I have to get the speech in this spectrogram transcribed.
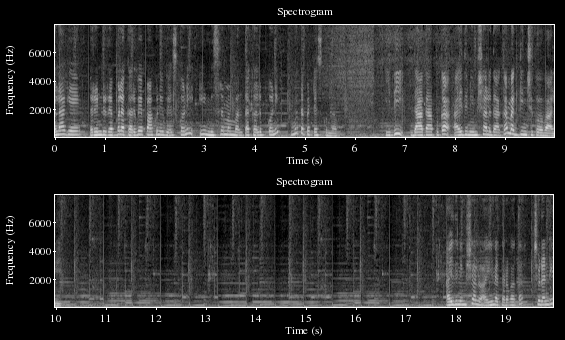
అలాగే రెండు రెబ్బల కరివేపాకుని వేసుకొని ఈ మిశ్రమం అంతా కలుపుకొని మూత పెట్టేసుకుందాం. ఇది దాదాపుగా ఐదు నిమిషాల దాకా మగ్గించుకోవాలి. ఐదు నిమిషాలు అయిన తర్వాత చూడండి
